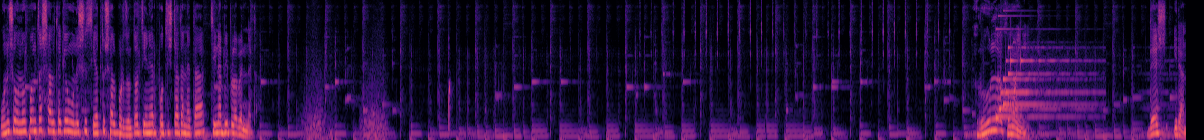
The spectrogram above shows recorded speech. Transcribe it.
উনিশশো ঊনপঞ্চাশ সাল থেকে উনিশশো ছিয়াত্তর সাল পর্যন্ত চীনের প্রতিষ্ঠাতা নেতা, চীনা বিপ্লবের নেতা। রুহুল্লাহ খোমাইনি দেশ ইরান।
